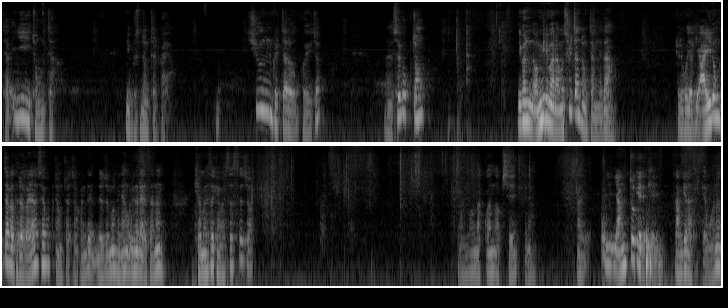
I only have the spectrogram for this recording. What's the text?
자, 이 종자. 이 무슨 종자일까요? 쉬운 글자로 보이죠? 네, 쇠복종. 이건 엄밀히 말하면 술잔 종자입니다. 그리고 여기 아이동자가 들어가야 쇠복종자죠. 근데 요즘은 그냥 우리나라에서는 겸해서 겸해서 쓰죠. 아, 뭐 낙관 없이 그냥 아, 이 양쪽에 이렇게 남겨놨을 경우는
